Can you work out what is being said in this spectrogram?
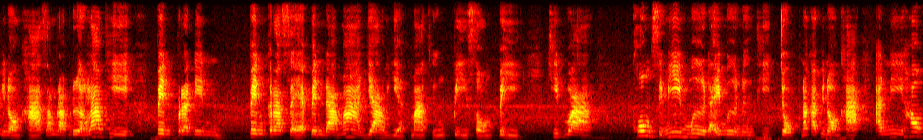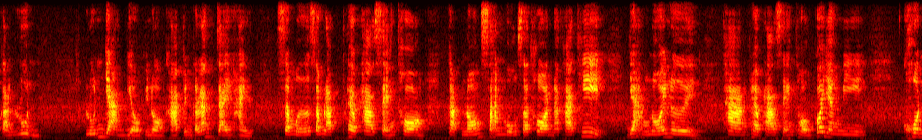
พี่น้องคะสำหรับเรื่องเล่าที เป็นประเด็น เป็นกระแสเป็นดราม่ายาวเหยียดมาถึงปีสองปี คิดว่าคงสิมีมือใดมือหนึ่งที่จบนะคะ พี่น้องคะอันนี้เข้ากันรุ่นลุ้นอย่างเดียวพี่น้องคะเป็นกำลังใจให้เสมอสำหรับแพรวพราวแสงทองกับน้องซันวงสะทอนนะคะที่อย่างน้อยเลย ทางแพรวพราวแสงทองก็ยังมีคน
